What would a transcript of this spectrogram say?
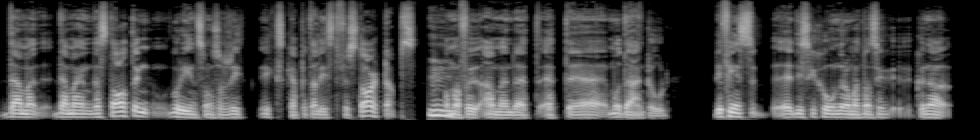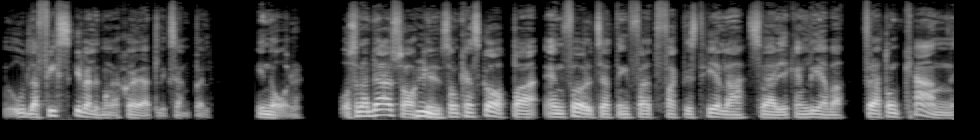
där, man, där, man, där staten går in som en sorts rikskapitalist för startups, mm. om man får använda ett, ett eh, modernt ord. Det finns diskussioner om att man ska kunna odla fisk i väldigt många sjöar till exempel i norr. Och sådana där saker mm. som kan skapa en förutsättning för att faktiskt hela Sverige kan leva för att de kan,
